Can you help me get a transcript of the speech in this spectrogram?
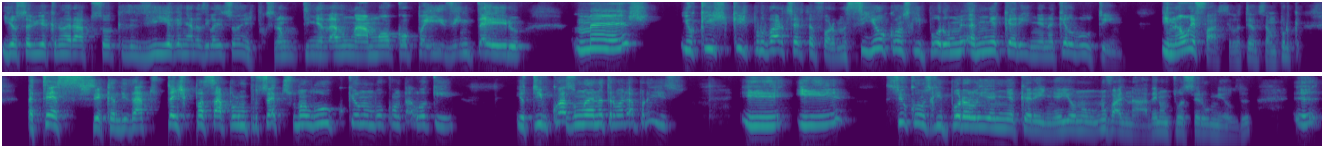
e eu sabia que não era a pessoa que devia ganhar as eleições, porque senão tinha dado um amoco ao país inteiro. Mas eu quis, quis provar de certa forma, se eu conseguir pôr a minha carinha naquele boletim, e não é fácil, atenção, porque até ser candidato tens que passar por um processo maluco que eu não vou contá-lo aqui. Eu tive quase um ano a trabalhar para isso. E, e se eu conseguir pôr ali a minha carinha e eu não, não valho nada e não estou a ser humilde, eh,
